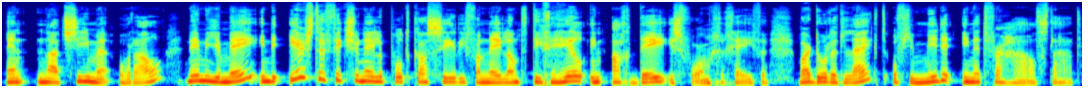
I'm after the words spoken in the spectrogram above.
en Nazime Oral nemen je mee in de eerste fictionele podcastserie van Nederland die geheel in 8D is vormgegeven, waardoor het lijkt of je midden in het verhaal staat.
